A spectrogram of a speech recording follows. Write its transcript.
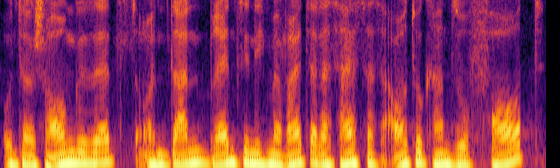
unter Schaum gesetzt und dann brennt sie nicht mehr weiter. Das heißt, das Auto kann sofort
